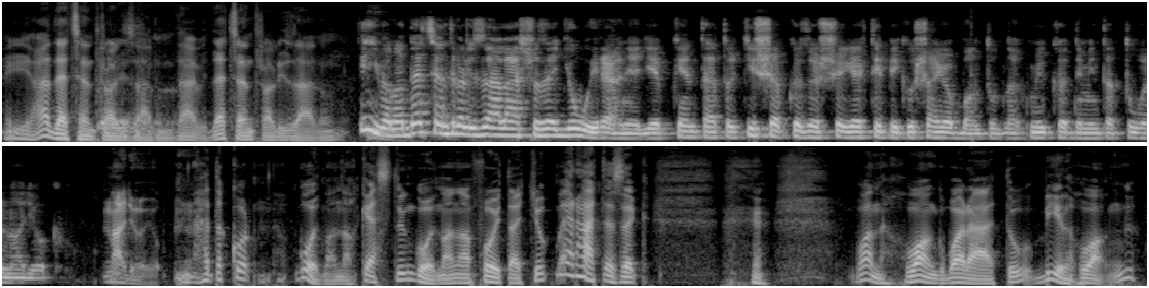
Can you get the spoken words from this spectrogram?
Ja, decentralizálunk, Dávid, decentralizálunk. Így van, a decentralizálás az egy jó irány egyébként, tehát hogy kisebb közösségek tipikusan jobban tudnak működni, mint a túl nagyok. Nagyon jó. Hát akkor Goldmannal kezdtünk, Goldmannal folytatjuk, mert hát ezek... Van Huang barátú, Bill Huang,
